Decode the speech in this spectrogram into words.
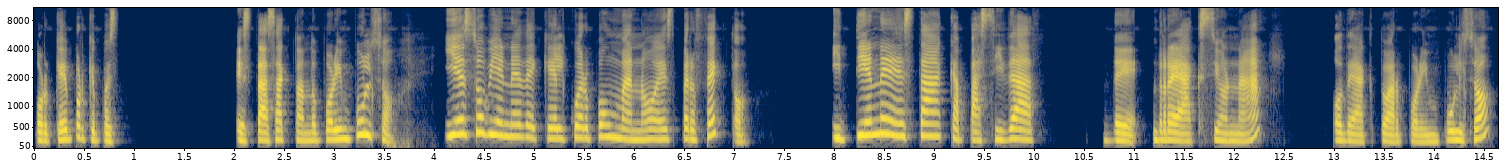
¿Por qué? Porque pues estás actuando por impulso. Y eso viene de que el cuerpo humano es perfecto y tiene esta capacidad de reaccionar o de actuar por impulso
